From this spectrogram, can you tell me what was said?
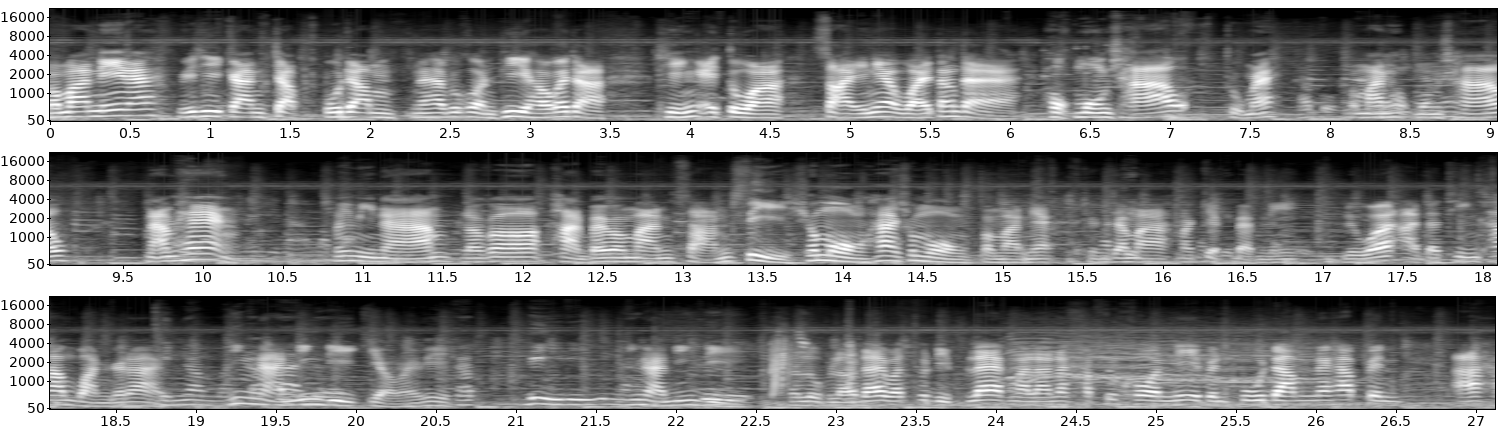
ประมาณนี้นะ วิธีการจับปูดำนะครับ ทุกคนพี่เขาก็จะทิ้งไอตัวใส่เนี่ยไว้ตั้งแต่6โมงเช้าถูกไหมครับผมประมาณ6โมงเช้าน้ำแห้ง ไม่มีน้ำไม่มีน้ำแล้วก็ผ่านไปประมาณ 3-4 ชั่วโมง 5 ชั่วโมงประมาณเนี้ยถึงจะมามาเก็บแบบนี้ หรือว่าอาจจะทิ้งข้ามวันก็ได้ ทิ้งน้ำไว้ยิ่งนานยิ่งดีเกี่ยวไหมพี่ ครับ ดีดียิ่งนานยิ่งดี สรุปเราได้วัตถุดิบแรกมาแล้วนะครับ ทุกคนนี่เป็นปูดำนะครับ เป็นอาห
